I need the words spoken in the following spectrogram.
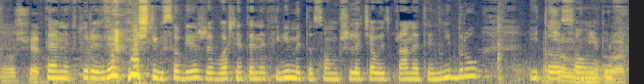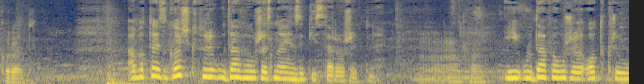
No świetnie. Ten, który wymyślił sobie, że właśnie te nefilimy to są przyleciały z planety Nibru i to są. Nibru akurat? A bo to jest gość, który udawał, że zna języki starożytne. I udawał, że odkrył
